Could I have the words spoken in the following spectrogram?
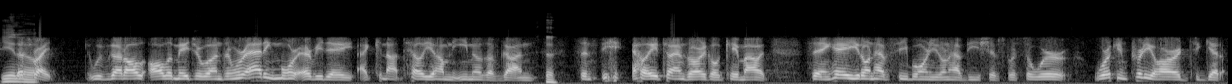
You know, That's right. We've got all all the major ones, and we're adding more every day. I cannot tell you how many emails I've gotten since the LA Times article came out saying, "Hey, you don't have Seabourn, you don't have these ships." But so we're working pretty hard to get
